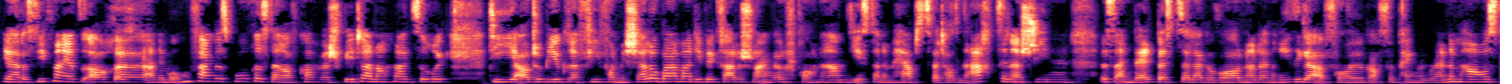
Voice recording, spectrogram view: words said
Ja, das sieht man jetzt auch äh, an dem Umfang des Buches. Darauf kommen wir später nochmal zurück. Die Autobiografie von Michelle Obama, die wir gerade schon angesprochen haben, die ist dann im Herbst 2018 erschienen, ist ein Weltbestseller geworden und ein riesiger Erfolg auch für Penguin Random House.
